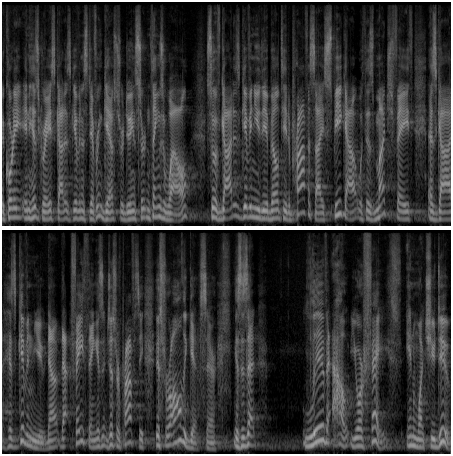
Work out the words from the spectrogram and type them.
According in his grace, God has given us different gifts for doing certain things well. So if God has given you the ability to prophesy, speak out with as much faith as God has given you. Now, that faith thing isn't just for prophecy, it's for all the gifts there. Is, is that live out your faith in what you do.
